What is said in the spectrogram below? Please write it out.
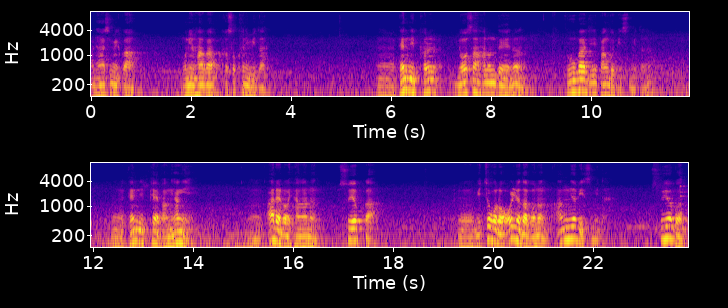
안녕하십니까. 문인화가 허석헌입니다. 어, 댄잎을 묘사하는 데에는 두 가지 방법이 있습니다. 어, 댄잎의 방향이 어, 아래로 향하는 수엽과 그 위쪽으로 올려다보는 악엽이 있습니다. 수엽은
